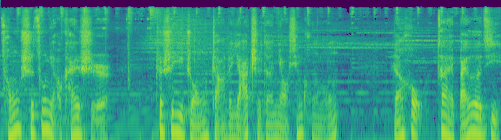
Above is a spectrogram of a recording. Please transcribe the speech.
从始祖鸟开始，这是一种长着牙齿的鸟形恐龙。然后在白垩纪，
